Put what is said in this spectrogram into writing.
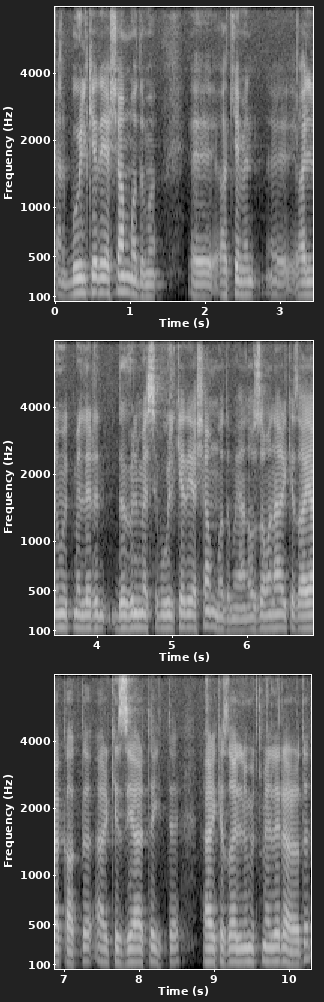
yani bu ülkede yaşanmadı mı? E, hakemin, e, Halil Umut Meler'in dövülmesi bu ülkede yaşanmadı mı? Yani o zaman herkes ayağa kalktı, herkes ziyarete gitti, herkes Halil Umut Meler'i aradı.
